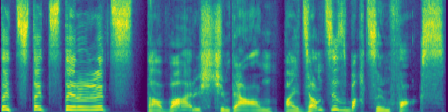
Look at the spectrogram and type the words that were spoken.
тыц-тыц-тырыц. Товарищ чемпион, пойдемте сбацаем Фокс.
